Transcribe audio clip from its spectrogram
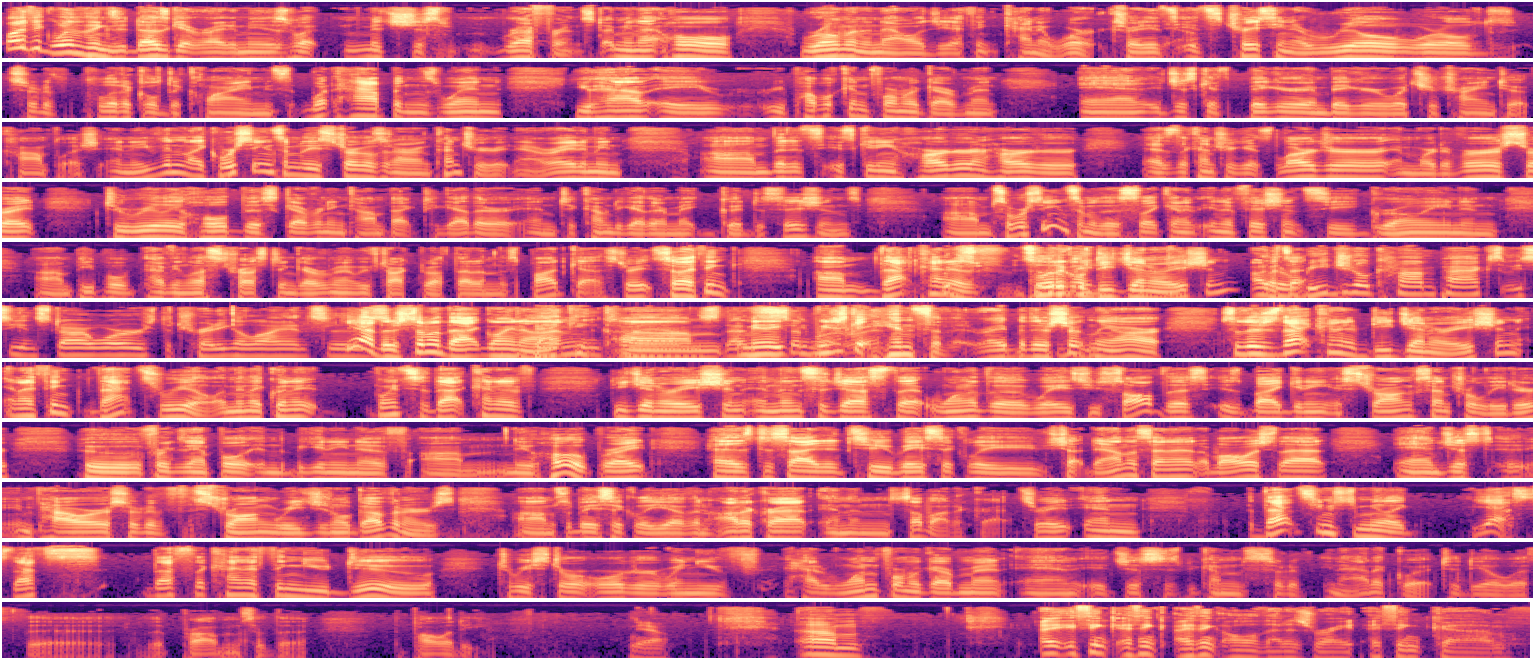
Well, I think one of the things it does get right, I mean, is what Mitch just referenced. I mean, that whole Roman analogy, I think, kind of works, right? It's it's tracing a real world sort of political decline. It's what happens when you have a Republican form of government and it just gets bigger and bigger what you're trying to accomplish. And even like we're seeing some of these struggles in our own country right now, right? I mean, um, that it's it's getting harder and harder as the country gets larger and more diverse, right? To really hold this governing compact together and to come together and make good decisions. Um, so we're seeing some of this like kind of inefficiency growing and um, people having less trust in government. We've talked about that on this podcast, right? So I think um, that kind Which- of so the political degeneration. Are the regional compacts that we see in Star Wars, the trading alliances? Yeah, there's some of that going on. banking clans, Um, I mean, that's we just get right? hints of it, right? But there certainly are. So there's that kind of degeneration, and I think that's real. I mean, like when it points to that kind of degeneration, and then suggests that one of the ways you solve this is by getting a strong central leader, who, for example, in the beginning of um, New Hope, right, has decided to basically shut down the Senate, abolish that, and just uh, empower sort of strong regional governors. Um, so basically, you have an autocrat and then sub autocrats, right? And that seems to me like yes, that's that's the kind of thing you do to restore order when you've had one form of government and it just has become sort of inadequate to deal with the the problems of the the polity. Yeah, um, I think I think I think all of that is right. I think um,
